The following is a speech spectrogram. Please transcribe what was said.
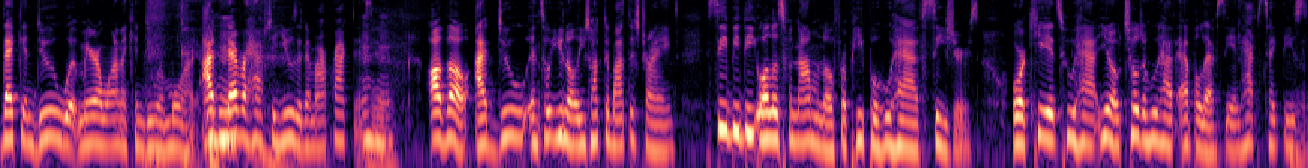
that can do what marijuana can do and more. I'd mm-hmm. never have to use it in my practice. Mm-hmm. Although I do, and so you know, you talked about the strains. CBD oil is phenomenal for people who have seizures or kids who have, you know, children who have epilepsy and have to take these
